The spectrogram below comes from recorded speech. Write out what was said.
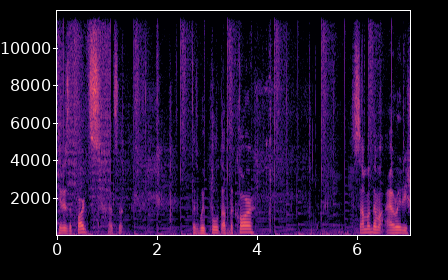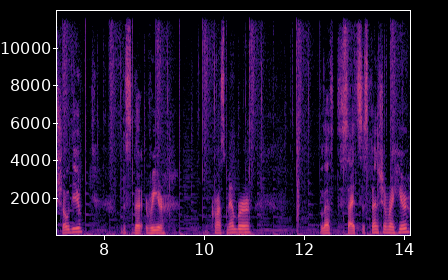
here is the parts that's that we pulled off the car. Some of them I already showed you. This is the rear cross member, left side suspension right here,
